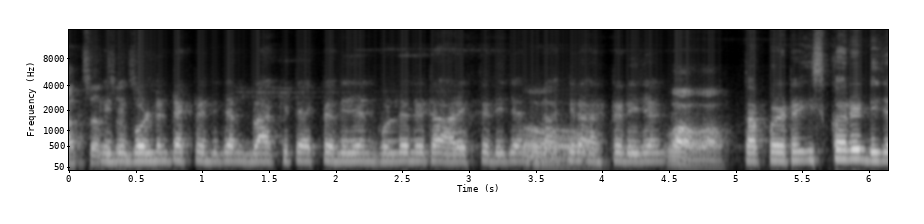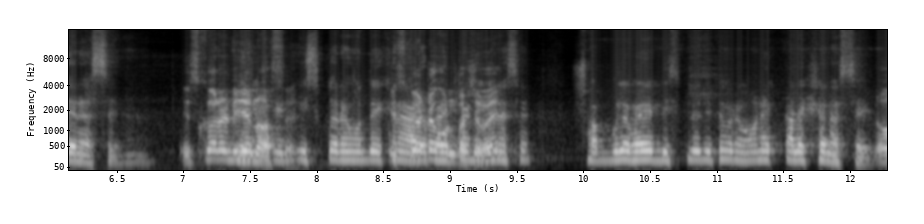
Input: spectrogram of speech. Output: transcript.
আচ্ছা এই যে গোল্ডেনটা একটা ডিজাইন ব্ল্যাক এটা একটা ডিজাইন গোল্ডেন এটা আরেকটা ডিজাইন ব্ল্যাক এটা আরেকটা ডিজাইন ওয়াও ওয়াও তারপর এটা স্কোয়ারের ডিজাইন আছে। স্কোয়ারের ডিজাইন আছে। স্কোয়ারের মধ্যে এখানে আরও Square-টা কোন কয়েকটা পাশে ভাই? ডিজাইন আছে। সবগুলো ভাই ডিসপ্লে দিতে পারে অনেক কালেকশন আছে। ও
